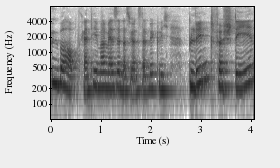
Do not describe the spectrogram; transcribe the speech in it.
überhaupt kein Thema mehr sind, dass wir uns da wirklich blind verstehen,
